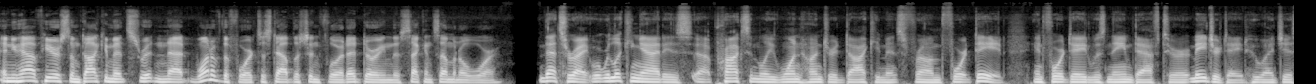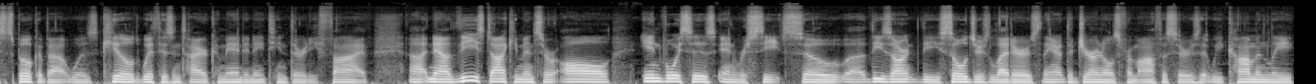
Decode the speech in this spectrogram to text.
And you have here some documents written at one of the forts established in Florida during the Second Seminole War. That's right. What we're looking at is uh, approximately 100 documents from Fort Dade. And Fort Dade was named after Major Dade, who I just spoke about, was killed with his entire command in 1835. Uh, now, these documents are all invoices and receipts. So uh, these aren't the soldiers' letters, they aren't the journals from officers that we commonly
